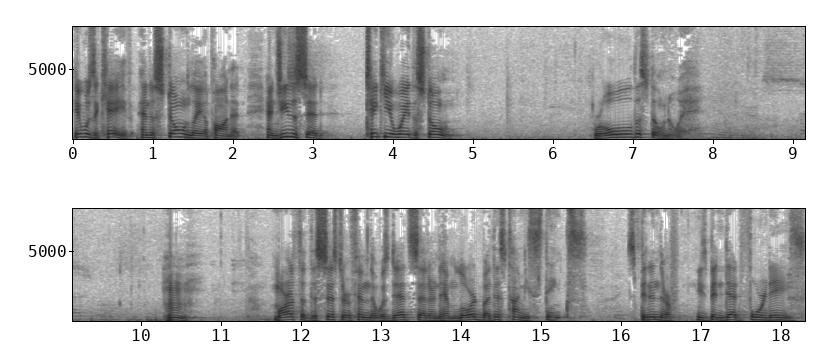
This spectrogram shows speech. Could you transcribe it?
It was a cave, and a stone lay upon it. And Jesus said, Take ye away the stone. Roll the stone away. Hmm. Martha, the sister of him that was dead, said unto him, Lord, by this time he stinks. He's been in there, he's been dead four days.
